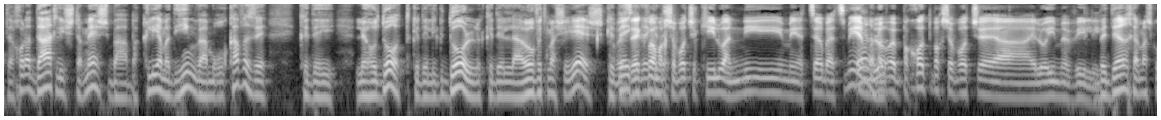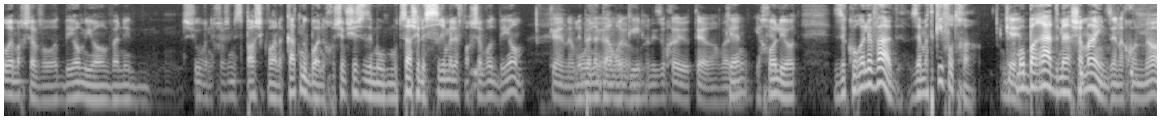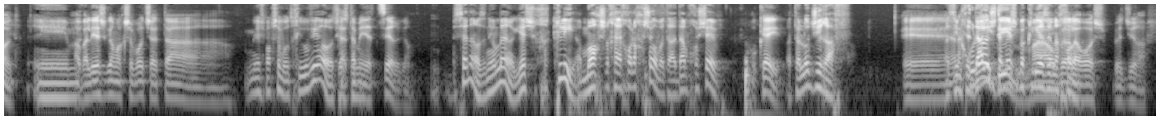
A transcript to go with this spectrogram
אתה יכול לדעת להשתמש בכלי המדהים והמורכב הזה כדי להודות, כדי לגדול, כדי לאהוב את מה שיש, כדי... אבל זה כדי, כבר כדי. מחשבות שכאילו אני מייצר בעצמי, כן, הן אבל- לא, פחות מחשבות שהאלוהים מביא לי. בדרך כלל מה שקורה מחשבות ביום יום, ואני, שוב, אני חושב שזה מספר שכבר נקטנו בו, אני חושב שיש איזה ממוצע של 20 אלף מחשבות ביום, כן, לבן אדם רגיל. אני זוכר יותר, אבל... כן? יכול להיות. זה קורה לבד, זה מתקיף אותך. זה כן. כמו ברד מהשמיים. זה נכון מאוד, אמ, אבל יש גם מחשבות שאתה, יש מחשבות חיוביות. שאתה מייצר גם. בסדר, אז אני אומר, יש לך כלי, המוח שלך יכול לחשוב, אתה אדם חושב, אוקיי. אתה לא ג'ירף. אה, אז אם אנחנו תדע לא להשתמש יודעים בכלי הזה מה נכון. עובר לראש בג'ירף.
